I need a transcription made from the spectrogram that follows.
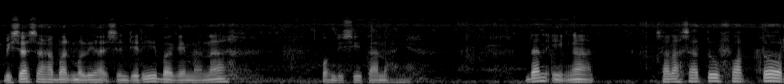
Bisa sahabat melihat sendiri bagaimana kondisi tanahnya. Dan ingat, salah satu faktor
